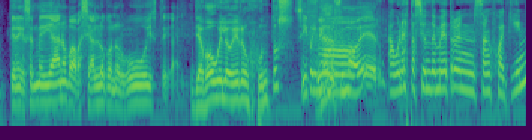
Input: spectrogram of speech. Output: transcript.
tiene que ser mediano para pasearlo con orgullo. Este gallo. ¿Y a Bowie lo vieron juntos? Sí, Fuimos- fuimos, fuimos a ver. a una estación de metro en San Joaquín,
